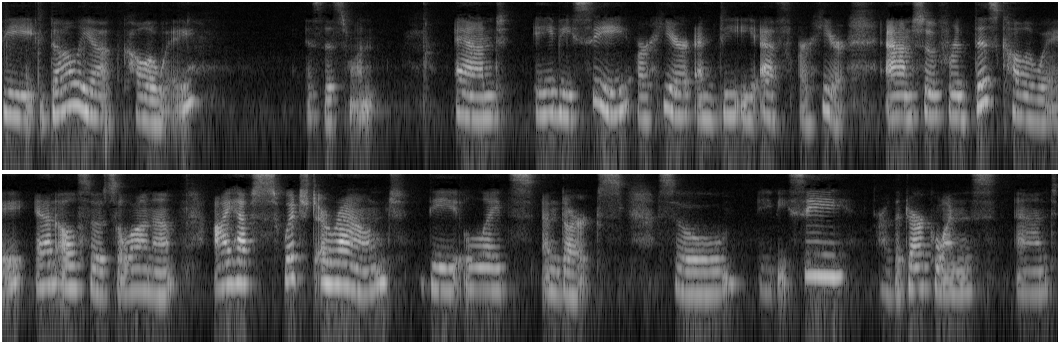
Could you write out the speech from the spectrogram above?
the Dahlia colorway is this one and ABC are here and DEF are here. And so for this colorway and also Solana, I have switched around the lights and darks. So ABC are the dark ones and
